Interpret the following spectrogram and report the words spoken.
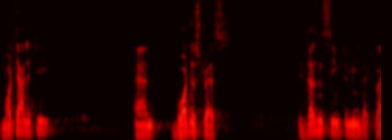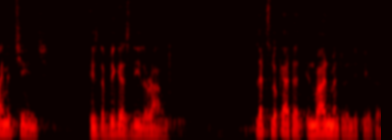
mortality and water stress, it doesn't seem to me that climate change is the biggest deal around. Let's look at an environmental indicator.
